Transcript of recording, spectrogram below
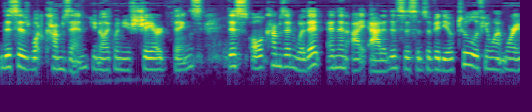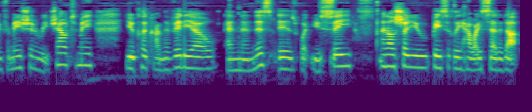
this is what comes in, you know, like when you've shared things. This all comes in with it, and then I added this. This is a video tool. If you want more information, reach out to me. You click on the video, and then this is what you see, and I'll show you basically how I set it up.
